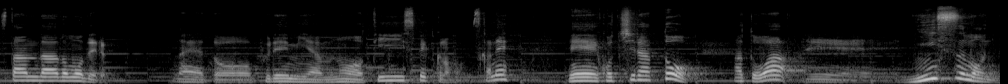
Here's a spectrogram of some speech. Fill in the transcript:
スタンダードモデル、えーと、プレミアムの T スペックの方ですかね、えー、こちらとあとは、えー、ニスモに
